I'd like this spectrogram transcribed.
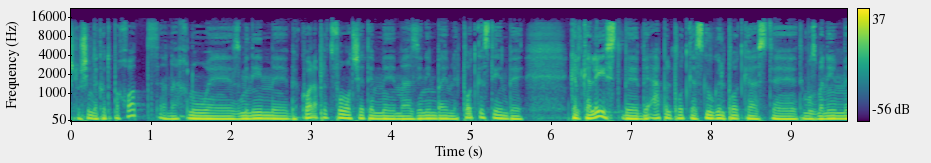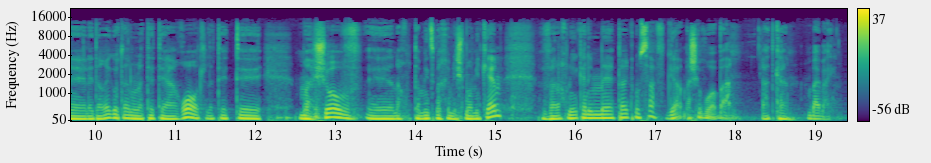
30 דקות פחות. אנחנו אה, זמינים אה, בכל הפלטפורמות שאתם אה, מאזינים בהם לפודקאסטים, בכלכליסט, ב-Apple Podcast, Google Podcast. אתם מוזמנים לדרג אותנו, לתת הערות, לתת משוב. אנחנו תמיד שמחים לשמוע מכם, ואנחנו נהיה כאן עם פרק נוסף גם בשבוע הבא. עד כאן, ביי ביי.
